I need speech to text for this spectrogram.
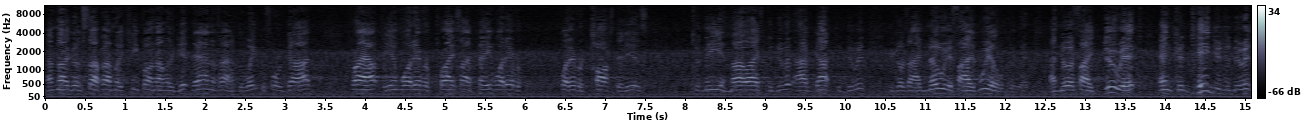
I'm not going to stop. I'm going to keep on. I'm going to get down if I have to wait before God, cry out to him, whatever price I pay, whatever, whatever cost it is to me in my life to do it, I've got to do it because I know if I will do it. I know if I do it and continue to do it,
